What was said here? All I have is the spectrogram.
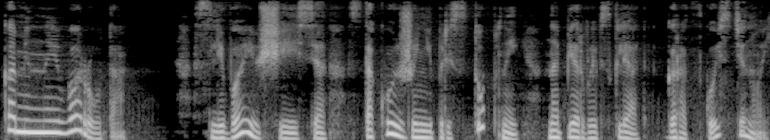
каменные ворота, сливающиеся с такой же неприступной, на первый взгляд, городской стеной.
